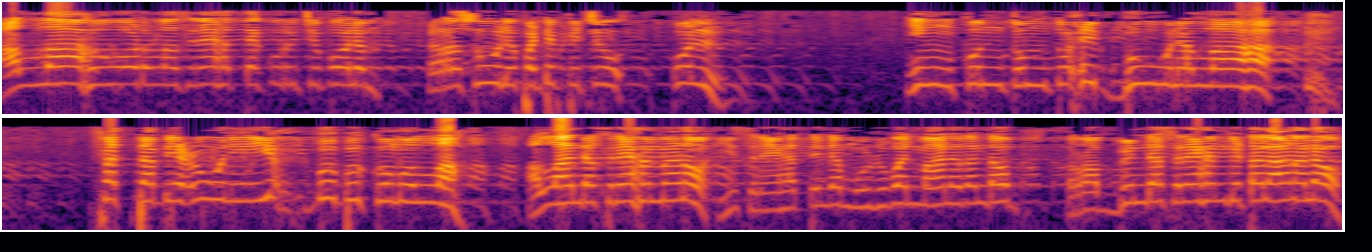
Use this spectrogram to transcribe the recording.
അള്ളാഹുവോടുള്ള സ്നേഹത്തെക്കുറിച്ച് പോലും റസൂൽ പഠിപ്പിച്ചു. അള്ളാന്റെ സ്നേഹം വേണോ? ഈ സ്നേഹത്തിന്റെ മുഴുവൻ മാനദണ്ഡവും റബ്ബിന്റെ സ്നേഹം കിട്ടലാണല്ലോ.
